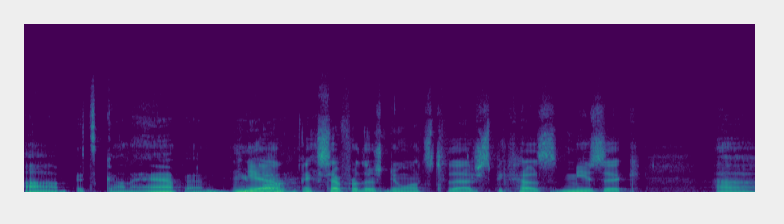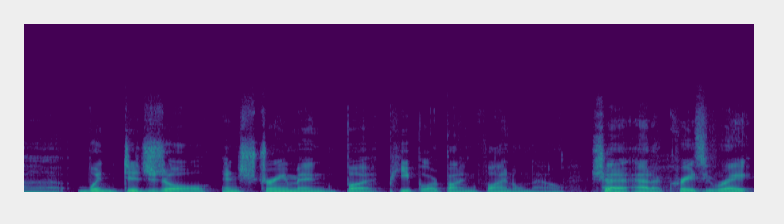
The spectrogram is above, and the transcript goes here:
um, it's gonna happen. People yeah, are- except for there's nuance to that, just because music uh, went digital and streaming, but people are buying vinyl now at, at a crazy rate,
